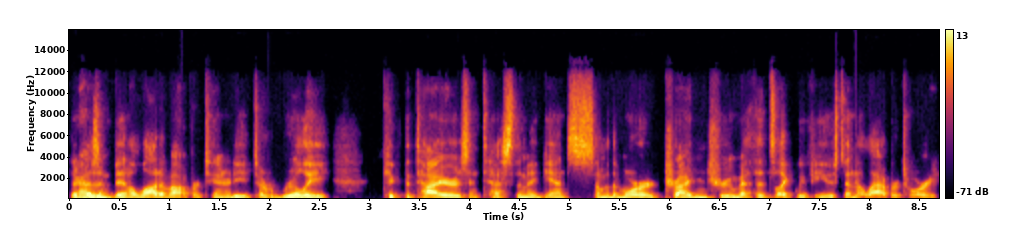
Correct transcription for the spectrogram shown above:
There hasn't been a lot of opportunity to really kick the tires and test them against some of the more tried and true methods like we've used in the laboratory.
